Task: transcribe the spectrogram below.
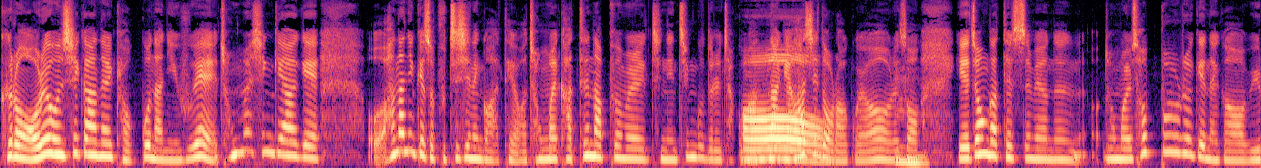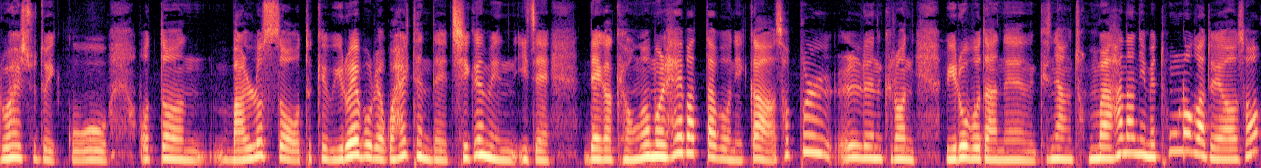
그런 어려운 시간을 겪고 난 이후에 정말 신기하게 어, 하나님께서 붙이시는 것 같아요. 정말 같은 아픔을 지닌 친구들을 자꾸 만나게 어. 하시더라고요. 그래서 음. 예전 같았으면은 정말 섣부르게 내가 위로할 수도 있고 어떤 말로써 어떻게 위로해 보려고 할 텐데 지금은 이제 내가 경험을 해봤다 보니까 섣부른 그런 위로보다는 그냥 정말 하나님의 통로가 되어서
